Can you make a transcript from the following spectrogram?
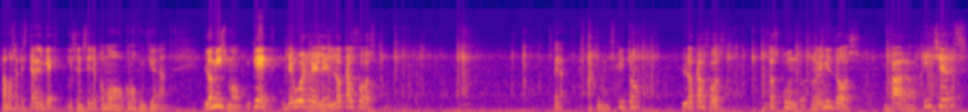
Vamos a testear el get y os enseño cómo, funciona. Lo mismo, get de URL localhost. Espera, está aquí mal escrito. Localhost, dos puntos, 9002 barra teachers.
